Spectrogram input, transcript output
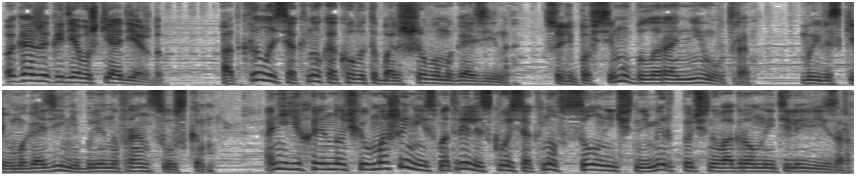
покажи-ка девушке одежду». Открылось окно какого-то большого магазина. Судя по всему, было раннее утро. Вывески в магазине были на французском. Они ехали ночью в машине и смотрели сквозь окно в солнечный мир точно в огромный телевизор.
